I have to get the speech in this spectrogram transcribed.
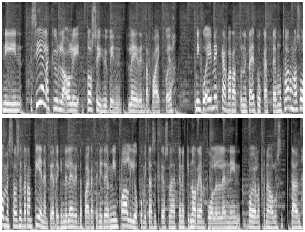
niin siellä kyllä oli tosi hyvin leirintäpaikkoja. Niin kuin ei mekään varattu niitä etukäteen, mutta varmaan Suomessa on sen verran pienempi jotenkin ne leirintäpaikat ja niitä ei ole niin paljon kuin mitä sitten jos lähdet jonnekin Norjan puolelle, niin voi olla, että ne on ollut sitten täynnä.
